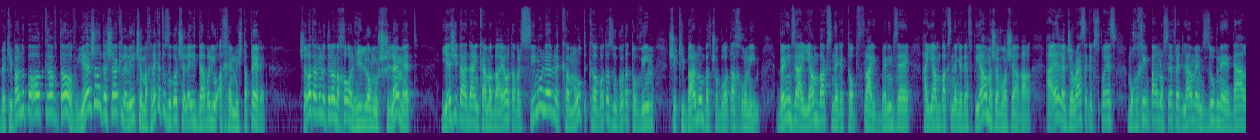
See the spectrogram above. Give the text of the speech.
וקיבלנו פה עוד קרב טוב, יש הרגשה כללית שמחלקת הזוגות של AEW אכן משתפרת. שלא תבינו אותי לא נכון, היא לא מושלמת, יש איתה עדיין כמה בעיות, אבל שימו לב לכמות קרבות הזוגות הטובים שקיבלנו בשבועות האחרונים. בין אם זה היאנג באקס נגד טופ פלייט, בין אם זה היאנג באקס נגד FTR משבוע שעבר. הערב ג'ראסיק אקספרס מוכיחים פעם נוספת למה הם זוג נהדר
